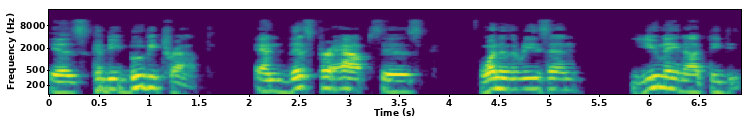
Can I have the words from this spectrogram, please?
is, can be booby trapped. And this perhaps is one of the reason you may not be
